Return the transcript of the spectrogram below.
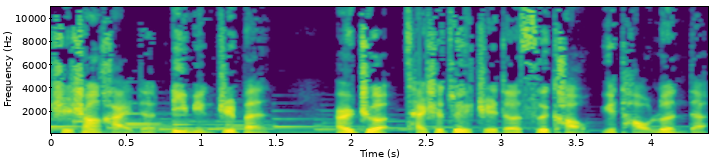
是上海的立命之本，而这才是最值得思考与讨论的。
